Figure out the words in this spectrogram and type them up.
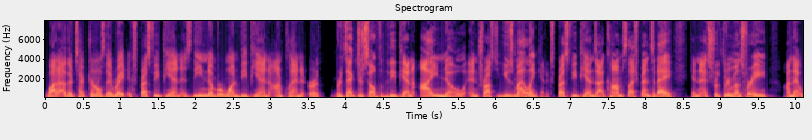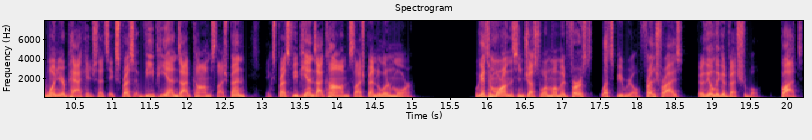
lot of other tech journals. They rate ExpressVPN as the number one VPN on planet Earth. Protect yourself with the VPN I know and trust. Use my link at expressvpn.com slash Ben today. Get an extra three months free on that one-year package. That's expressvpn.com slash Ben, expressvpn.com slash Ben to learn more. We'll get to more on this in just one moment. First, let's be real. French fries, they're the only good vegetable. But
